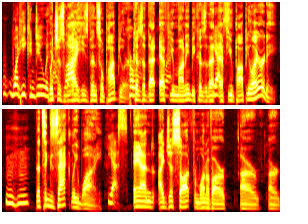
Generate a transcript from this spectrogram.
what he can do with Which is why he's been so popular because of that Correct. FU money, because of that Yes. FU popularity. Mm-hmm. That's exactly why. Yes. And I just saw it from one of our our our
